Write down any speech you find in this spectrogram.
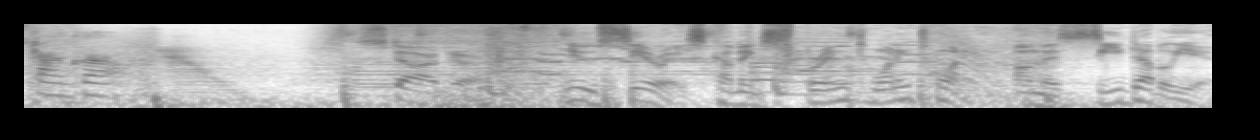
Star Girl. Stargirl, new series coming spring 2020 on the CW.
